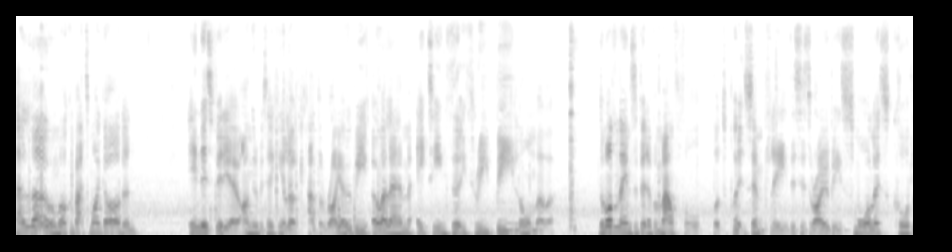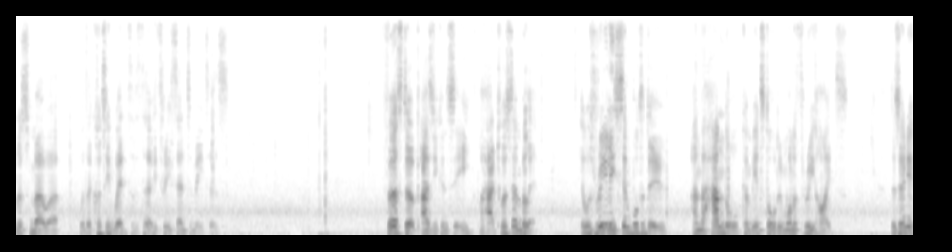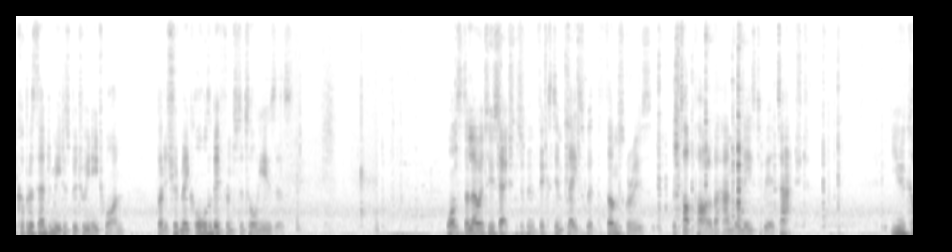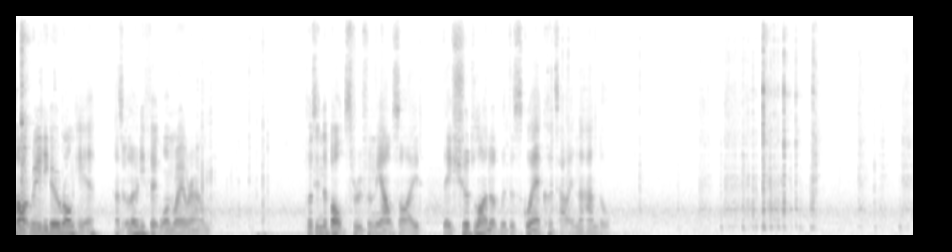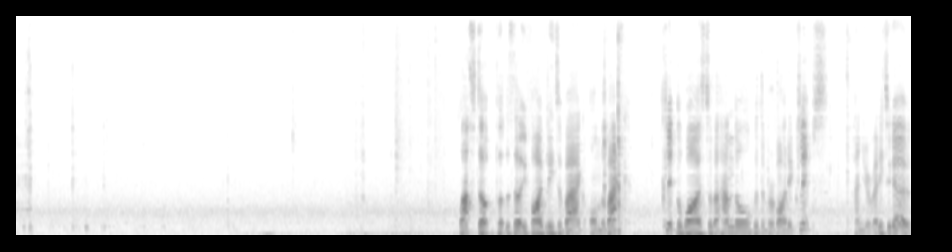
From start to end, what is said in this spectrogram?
Hello and welcome back to my garden. In this video I'm going to be taking a look at the Ryobi OLM 1833B lawnmower. The model name is a bit of a mouthful, but to put it simply, this is Ryobi's smallest cordless mower with a cutting width of 33 centimeters. First up, as you can see, I had to assemble it. It was really simple to do, and the handle can be installed in one of three heights. There's only a couple of centimeters between each one, but it should make all the difference to tool users. Once the lower two sections have been fixed in place with the thumb screws, the top part of the handle needs to be attached. You can't really go wrong here, as it will only fit one way around. Putting the bolts through from the outside, they should line up with the square cutout in the handle. Last up, put the 35 litre bag on the back, clip the wires to the handle with the provided clips, and you're ready to go.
